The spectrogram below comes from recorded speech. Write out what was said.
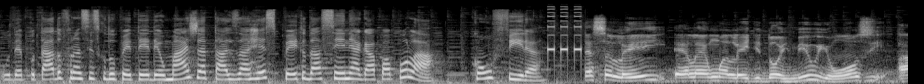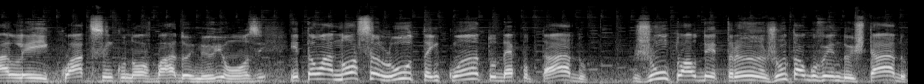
O deputado Francisco do PT deu mais detalhes a respeito da CNH popular. Confira. Essa lei, ela é uma lei de 2011, a lei 459/2011. Então a nossa luta enquanto deputado junto ao Detran, junto ao governo do estado,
